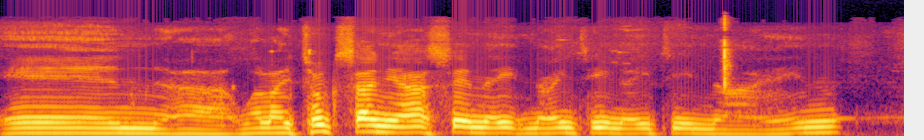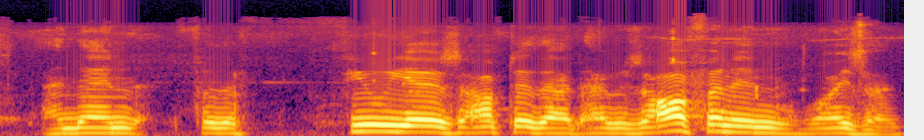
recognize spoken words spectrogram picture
in Vishakhapatnam often. In uh, well, I took sannyas in eight, 1989, and then for the few years after that, I was often in Vizag.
